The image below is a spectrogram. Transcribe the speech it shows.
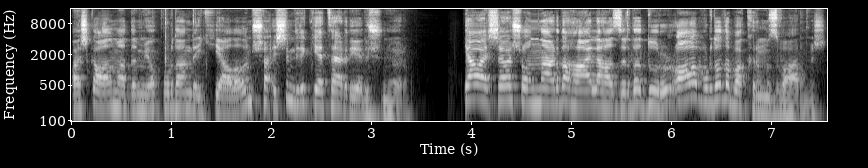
başka almadığım yok. Buradan da ikiye alalım. Şu, şimdilik yeter diye düşünüyorum. Yavaş yavaş onlar da hala hazırda durur. Aa burada da bakırımız varmış.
